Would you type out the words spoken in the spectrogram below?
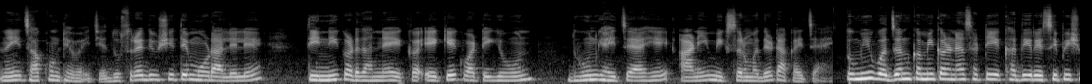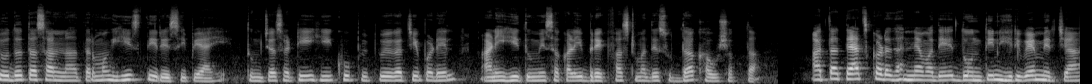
आणि झाकून ठेवायचे. दुसऱ्या दिवशी ते मोड आलेले तिन्ही कडधान्य एक एक एक वाटी घेऊन धुवून घ्यायचे आहे आणि मिक्सरमध्ये टाकायचे आहे. तुम्ही वजन कमी करण्यासाठी एखादी रेसिपी शोधत असाल ना तर मग हीच ती रेसिपी आहे. तुमच्यासाठी ही खूप उपयोगाची पडेल आणि ही तुम्ही सकाळी ब्रेकफास्टमध्ये सुद्धा खाऊ शकता. आता त्याच कडधान्यामध्ये दोन तीन हिरव्या मिरच्या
